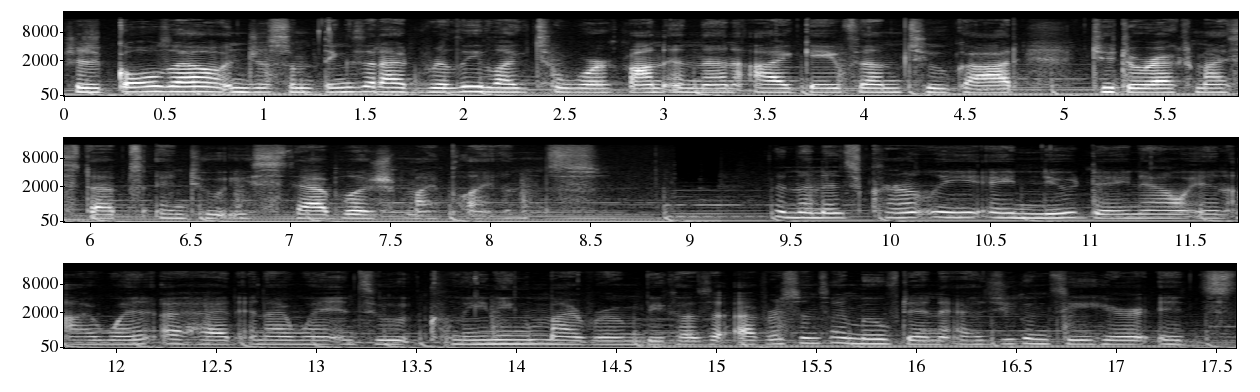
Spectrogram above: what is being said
just goals out and just some things that I'd really like to work on and then I gave them to God to direct my steps and to establish my plans. And then it's currently a new day now, and I went ahead and I went into cleaning my room because ever since I moved in, as you can see here, it's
